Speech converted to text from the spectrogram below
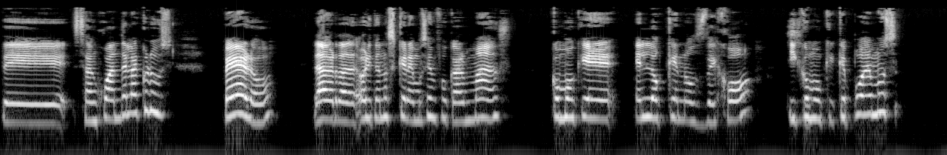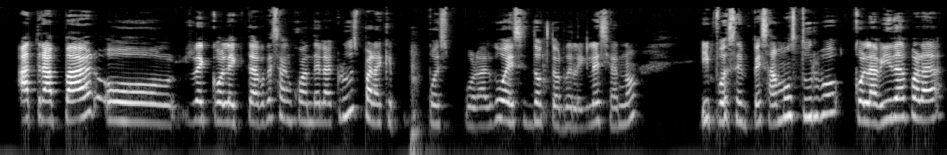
de San Juan de la Cruz, pero la verdad, ahorita nos queremos enfocar más como que en lo que nos dejó y como que qué podemos atrapar o recolectar de San Juan de la Cruz para que, pues, por algo es doctor de la iglesia, ¿no? Y pues empezamos turbo con la vida para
